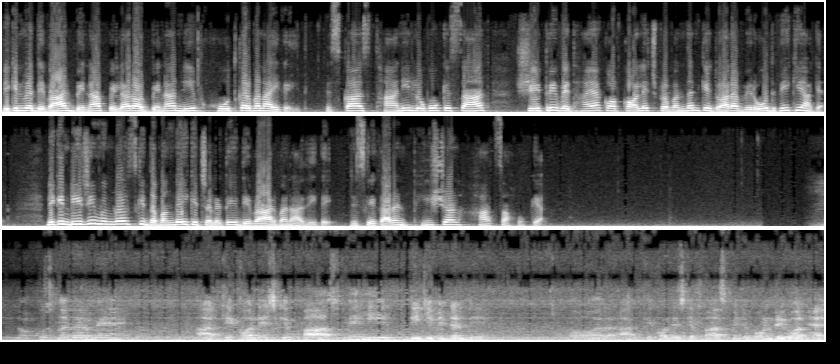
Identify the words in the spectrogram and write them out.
लेकिन वह दीवार बिना पिलर और बिना नींव खोदकर बनाई गई थी, जिसका स्थानीय लोगों के साथ क्षेत्रीय विधायक और कॉलेज प्रबंधन के द्वारा विरोध भी किया गया। लेकिन डीजी मिनरल्स की दबंगई के चलते दीवार बना दी गई, जिसके कारण भीषण हादसा हो गया। लौकुश नगर में आरके कॉलेज के पास में ही डीजी मिनरल भी है। और आरके कॉलेज के पास में जो बाउंड्री वॉल है,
